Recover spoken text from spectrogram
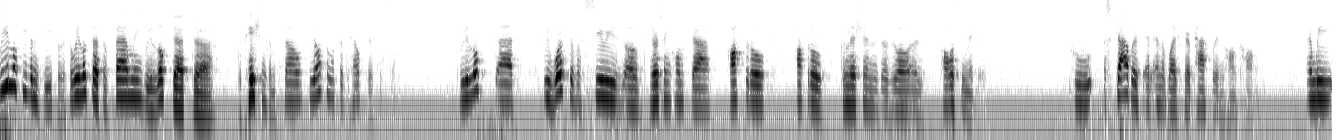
we looked even deeper. So we looked at the family, we looked at uh, the patient themselves, we also looked at the healthcare system. We looked at, we worked with a series of nursing home staff, hospital, hospital clinicians, as well as policymakers who established an end-of-life care pathway in Hong Kong. And we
